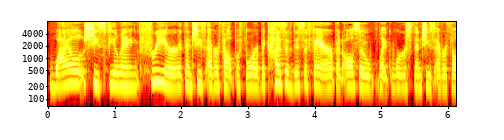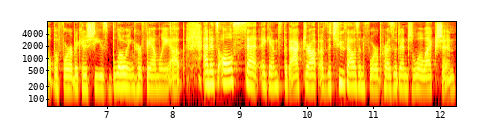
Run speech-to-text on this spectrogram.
while she's feeling freer than she's ever felt before because of this affair, but also like worse than she's ever felt before because she's blowing her family up. And it's all set against the backdrop of the 2004 presidential election,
